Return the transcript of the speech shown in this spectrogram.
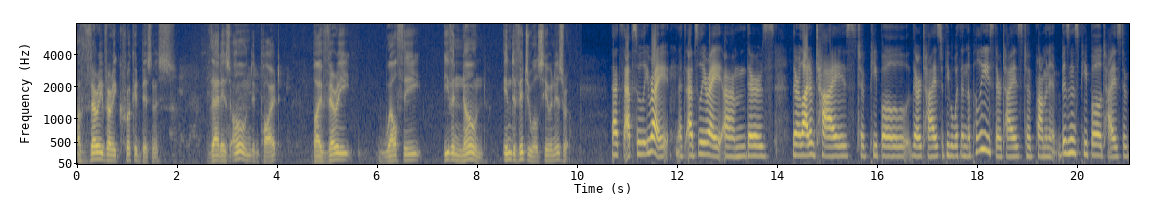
a very, very crooked business that is owned in part by very wealthy, even known individuals here in Israel. That's absolutely right. That's absolutely right. Um, there's there are a lot of ties to people. There are ties to people within the police. There are ties to prominent business people. Ties to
